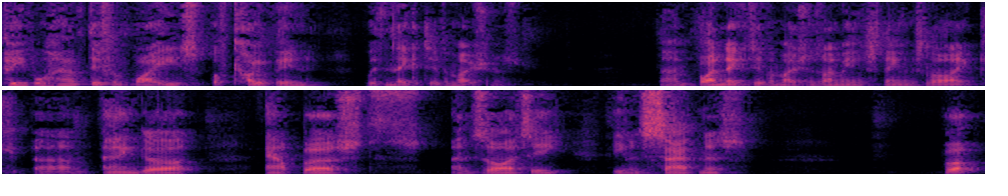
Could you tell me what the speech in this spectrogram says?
people have different ways of coping with negative emotions. Um, by negative emotions, I mean things like um, anger, outbursts, anxiety, even sadness. But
